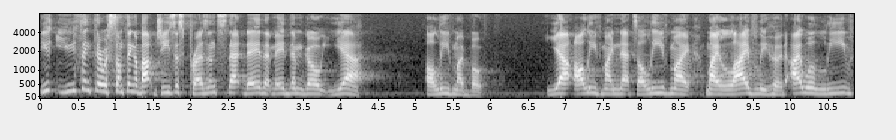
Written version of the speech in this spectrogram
You, you think there was something about Jesus' presence that day that made them go, yeah, I'll leave my boat. Yeah, I'll leave my nets. I'll leave my, my livelihood. I will leave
